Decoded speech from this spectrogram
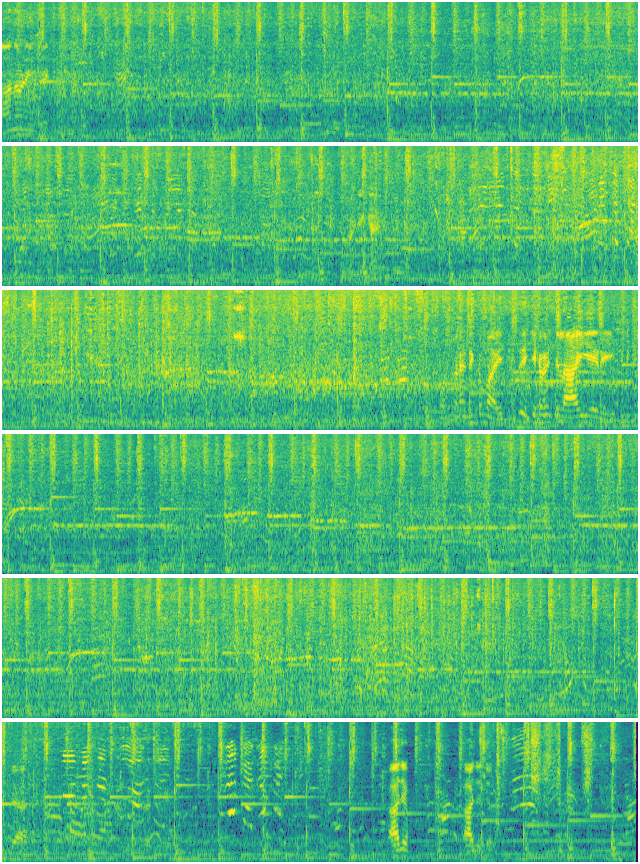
ਨੁਕਸਾਨ ਹੋਣੇ ਵੇਖਣ ਵੱਡੀ ਗੱਲ ਉਹ ਮੈਂ ਨੇ ਕਮਾਈ ਦਿੱਤੀ ਕਿਵੇਂ ਚਲਾ ਹੀ ਇਹ ਰਹੀ आ जाओ आ जाओ चलो।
